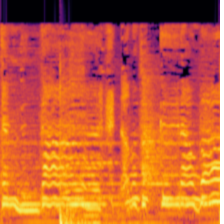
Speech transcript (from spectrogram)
듣는다 너무 부끄러워.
